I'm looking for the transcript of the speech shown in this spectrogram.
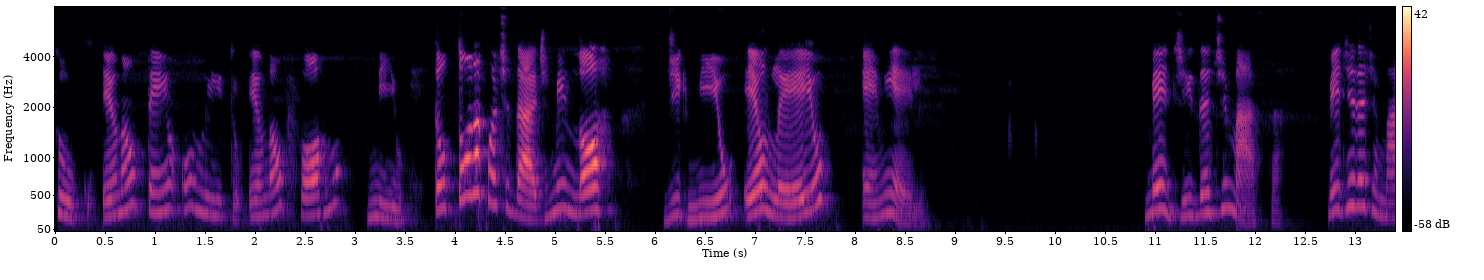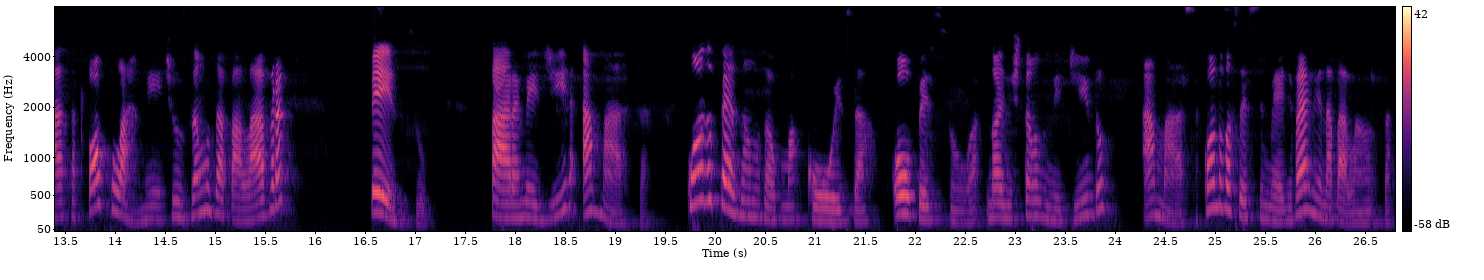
suco. Eu não tenho um litro, eu não formo mil. Então, toda quantidade menor de mil, eu leio ml. Medida de massa. Medida de massa, popularmente, usamos a palavra peso para medir a massa. Quando pesamos alguma coisa ou pessoa, nós estamos medindo a massa. Quando você se mede, vai ali na balança,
